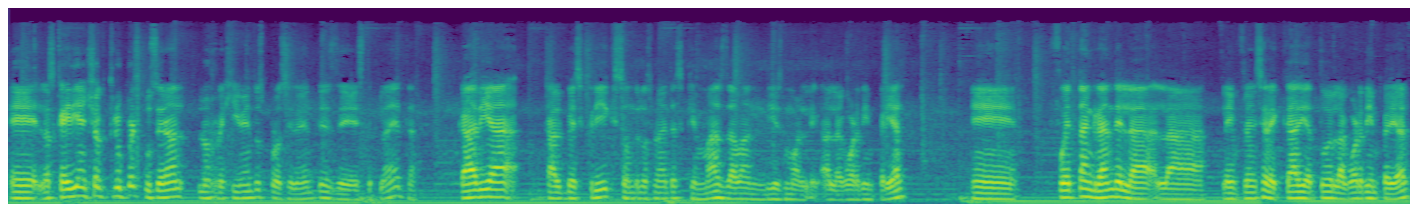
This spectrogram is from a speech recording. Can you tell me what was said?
eh, los Cadian Shock Troopers pues eran los regimientos procedentes de este planeta. Cadia, Calves Creek son de los planetas que más daban diezmo a la Guardia Imperial. Eh, fue tan grande la, la, la influencia de Cadia a toda la Guardia Imperial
